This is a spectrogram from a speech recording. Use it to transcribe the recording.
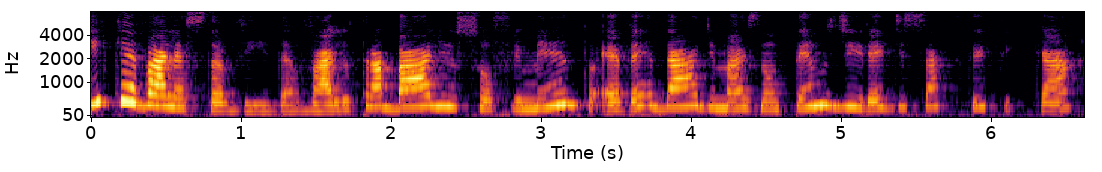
E que vale esta vida? Vale o trabalho e o sofrimento? É verdade, mas não temos direito de sacrificar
